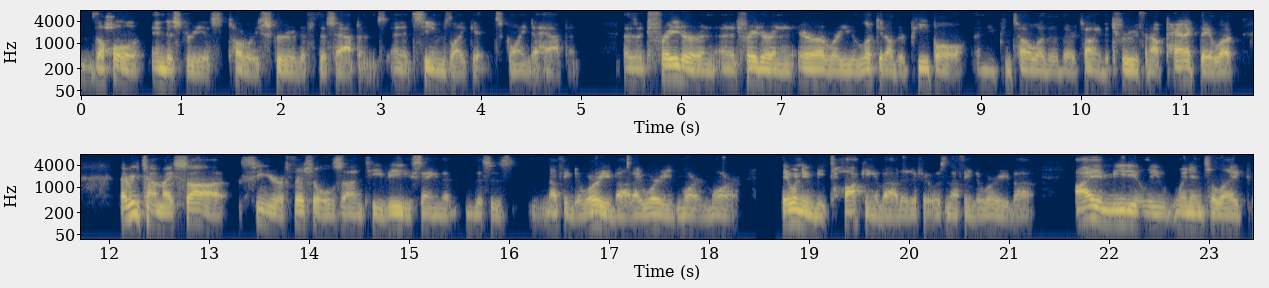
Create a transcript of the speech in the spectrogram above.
the whole industry is totally screwed if this happens. And it seems like it's going to happen. As a trader and, and a trader in an era where you look at other people and you can tell whether they're telling the truth and how panicked they look, every time I saw senior officials on TV saying that this is nothing to worry about, I worried more and more. They wouldn't even be talking about it if it was nothing to worry about. I immediately went into like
